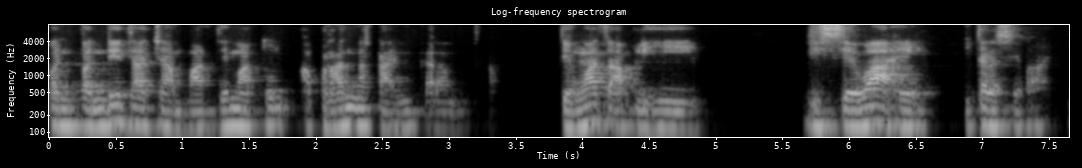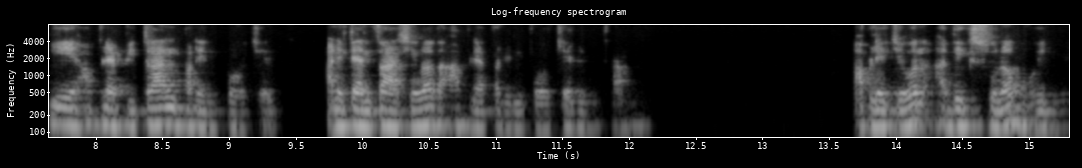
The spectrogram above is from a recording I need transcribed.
पण पंडिताच्या माध्यमातून अपराह्न काही करा तेव्हाच आपली ही जी सेवा आहे इतर सेवा ही आपल्या पित्रांपर्यंत पोहोचेल आणि त्यांचा आशीर्वाद आपल्यापर्यंत पोहोचेल. मित्रांनो आपले जीवन अधिक सुलभ होईल.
